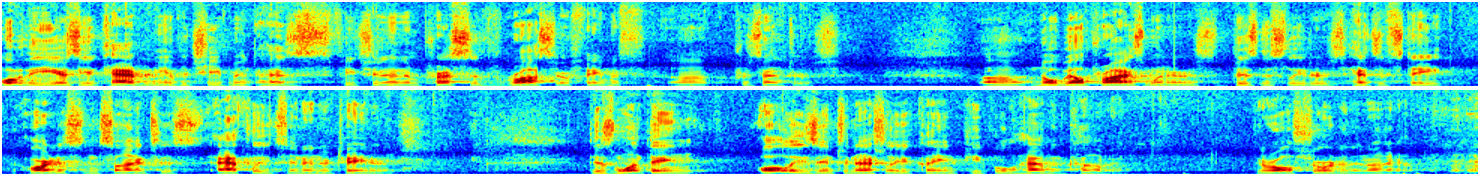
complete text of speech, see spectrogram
Over the years, the Academy of Achievement has featured an impressive roster of famous uh, presenters. Uh, Nobel Prize winners, business leaders, heads of state, artists and scientists, athletes and entertainers. There's one thing all these internationally acclaimed people have in common. They're all shorter than I am.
